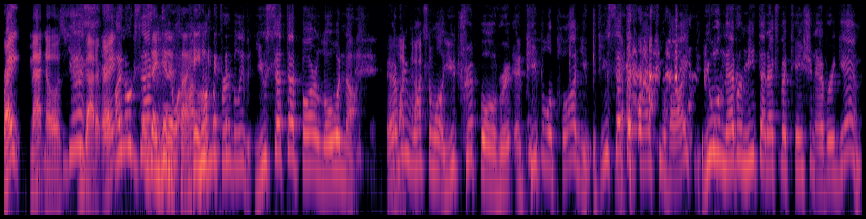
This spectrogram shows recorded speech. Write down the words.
Right? Matt knows. You got it, right? I know exactly. You know what? I, identifying. am a firm believer. You set that bar low enough. Oh Every God. once in a while, you trip over it and people applaud you. If you set that bar too high, you will never meet that expectation ever again.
